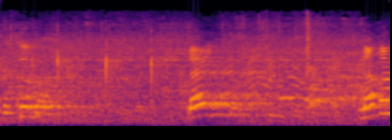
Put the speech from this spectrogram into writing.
6番ライト。長野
